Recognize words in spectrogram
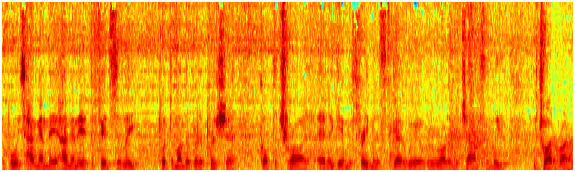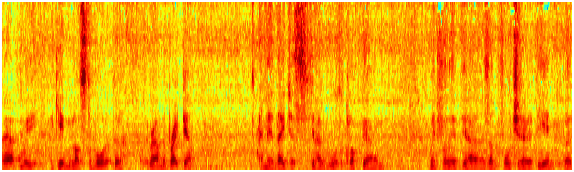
the boys hung in there, hung in there defensively, put them under a bit of pressure, got the try, and again with three minutes to go, we were, we were right the chance, and we, we tried to run it out, and we again we lost the ball at the around the breakdown, and then they just you know wore the clock down and went for the you know, and it was unfortunate at the end, but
